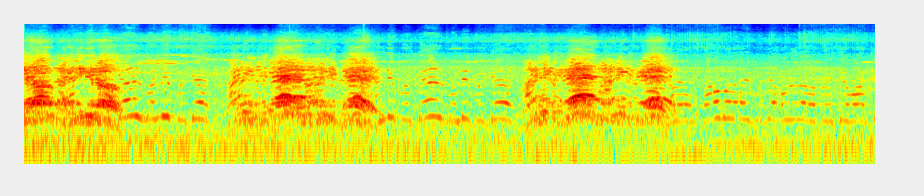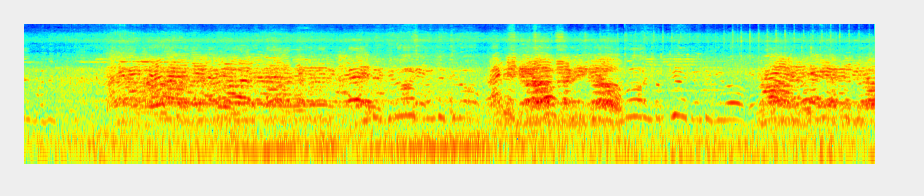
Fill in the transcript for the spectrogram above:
கண்டிக்கிறோம் கண்டிக்கிறோம். மன்னிப்பு கேள் மன்னிப்பு கேள் மன்னிப்பு கேள் மன்னிப்பு கேள் மன்னிப்பு கேள் மன்னிப்பு கேள் மன்னிப்பு கேள் காமராஜ் பற்றி அவ்வளவுதான் பேசிய வார்த்தை மன்னிப்பு கண்டிக்கிறோம். கண்டிக்கிறோம். கண்டிக்கிறோம் கண்டிக்கிறோம் எப்படியோ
